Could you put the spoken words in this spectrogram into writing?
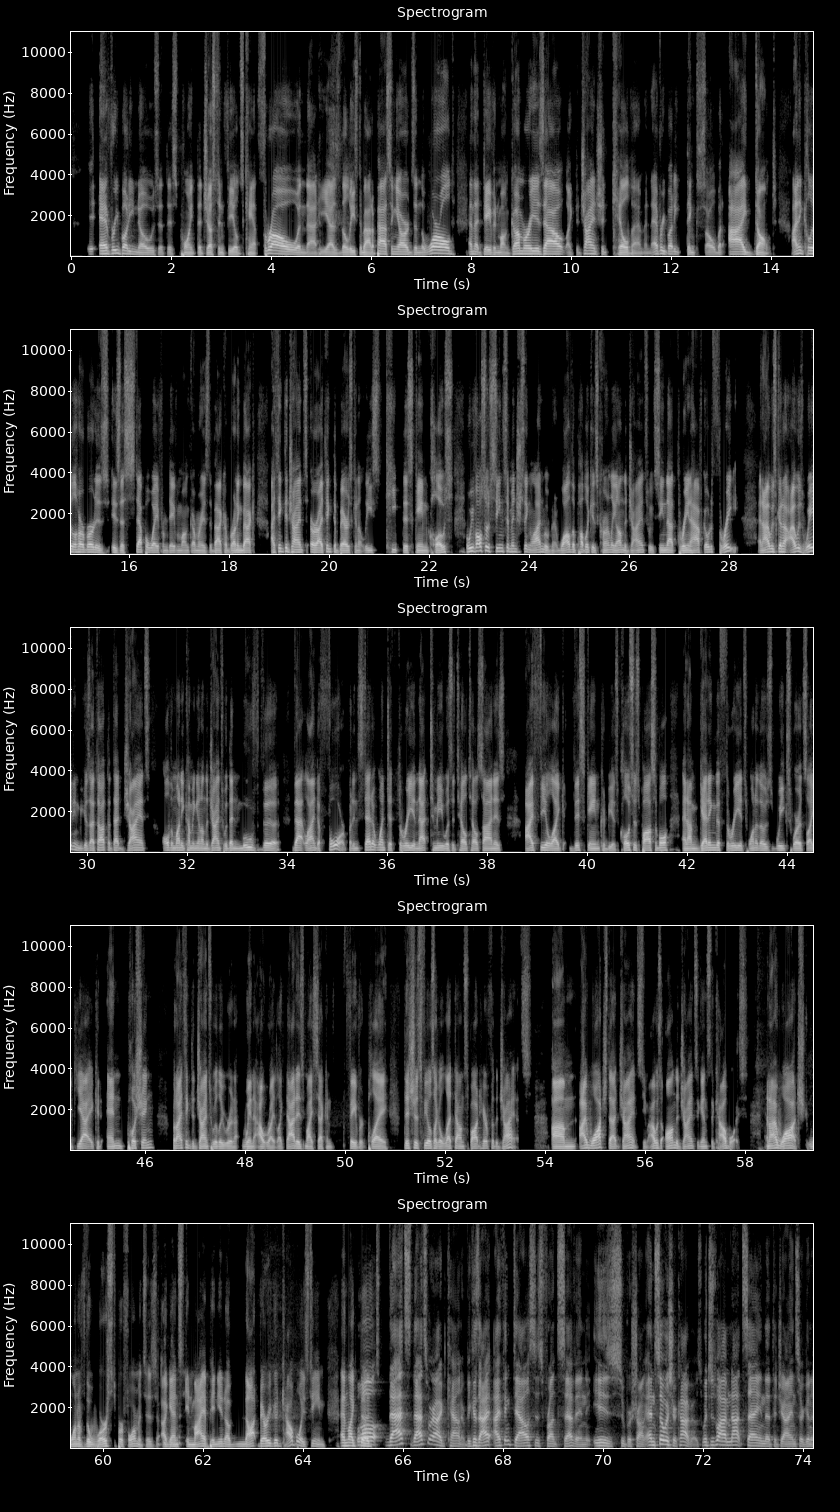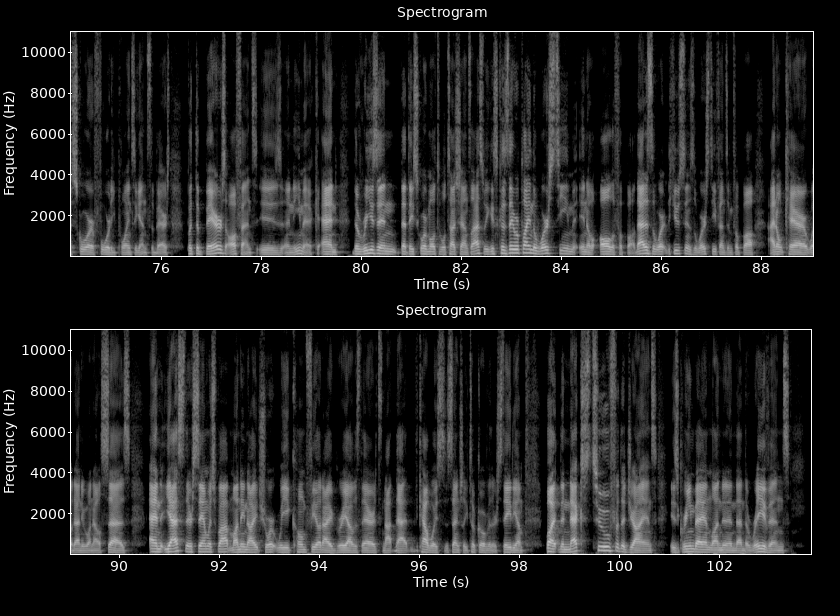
everybody knows at this point that Justin Fields can't throw and that he has the least amount of passing yards in the world and that David Montgomery is out. Like the Giants should kill them. And everybody thinks so, but I don't. I think Khalil Herbert is is a step away from David Montgomery as the backup running back. I think the Giants or I think the Bears can at least keep this game close. We've also seen some interesting line movement. While the public is currently on the Giants, we've seen that three and a half go to three. And I was gonna I was waiting because I thought that that Giants all the money coming in on the Giants would then move the that line to four, but instead it went to three, and that to me was a telltale sign. Is I feel like this game could be as close as possible. And I'm getting the three. It's one of those weeks where it's like, yeah, it could end pushing, but I think the Giants really win outright. Like that is my second favorite play. This just feels like a letdown spot here for the Giants. Um, I watched that Giants team. I was on the Giants against the Cowboys, and I watched one of the worst performances against, in my opinion, a not very good Cowboys team. And like, well, the... that's that's where I'd counter because I I think Dallas's front seven is super strong, and so is Chicago's, which is why I'm not saying that the Giants are going to score 40 points against the Bears, but the Bears' offense is anemic. And the reason that they scored multiple touchdowns last week is because they were playing the worst team in all of football. That is the worst. Houston is the worst defense in football. I don't care what anyone else says. And yes, their sandwich spot Monday night, short week, home field. I agree. I was there. It's not that the Cowboys essentially took over their stadium. But the next two for the Giants is Green Bay and London, and then the Ravens.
